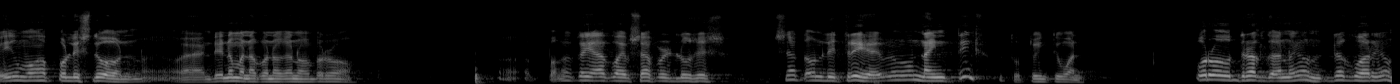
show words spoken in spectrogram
Kaya yung mga polis doon, ah, hindi naman ako nag ano, pero uh, kaya ako I've suffered losses. It's not only 3, eh, 19 to 21. Puro drug, ano yun, drug war yun.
